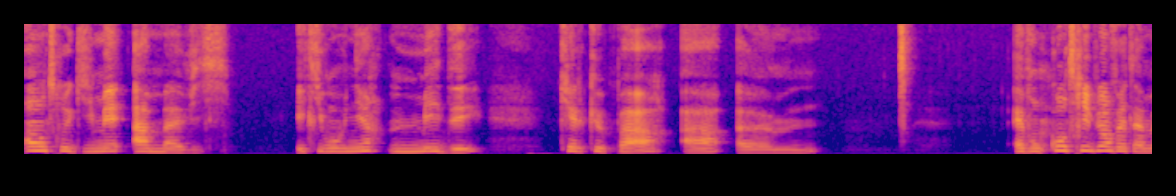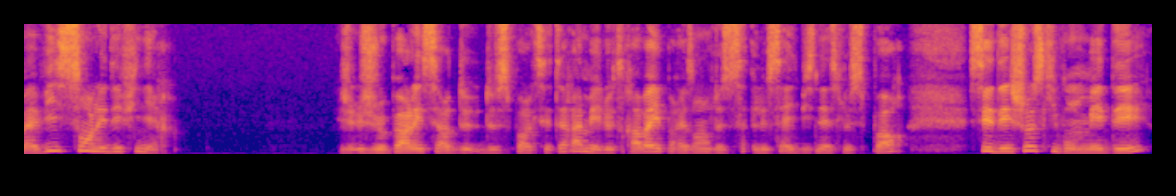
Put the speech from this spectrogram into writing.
entre guillemets à ma vie. Et qui vont venir m'aider quelque part à euh, elles vont contribuer en fait à ma vie sans les définir. Je, parlais certes de, sport etc mais le travail par exemple le, le side business le sport c'est des choses qui vont m'aider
